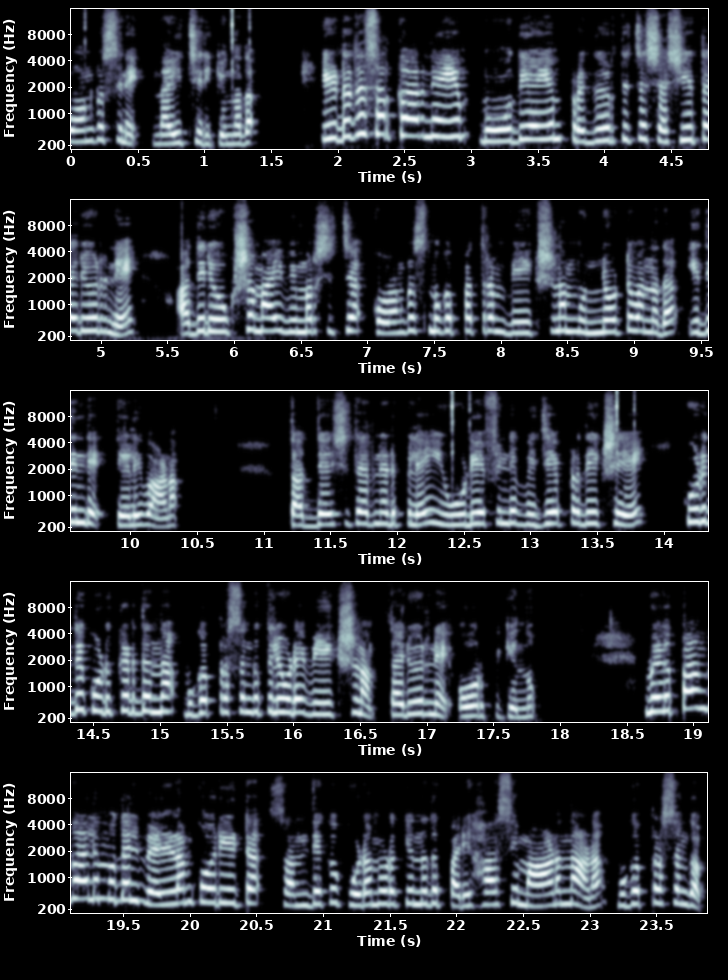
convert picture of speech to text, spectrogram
കോൺഗ്രസിനെ നയിച്ചിരിക്കുന്നത്. ഇടത് സർക്കാരിനെയും മോദിയെയും പ്രകീർത്തിച്ച ശശി തരൂരിനെ അതിരൂക്ഷമായി വിമർശിച്ച കോൺഗ്രസ് മുഖപത്രം വീക്ഷണം മുന്നോട്ട് വന്നത് ഇതിന്റെ തെളിവാണ്. തദ്ദേശ തെരഞ്ഞെടുപ്പിലെ യു ഡി എഫിന്റെ വിജയപ്രതീക്ഷയെ കുരുതി കൊടുക്കരുതെന്ന മുഖപ്രസംഗത്തിലൂടെ വീക്ഷണം തരൂരിനെ ഓർപ്പിക്കുന്നു. വെളുപ്പാങ്കാലം മുതൽ വെള്ളം കോരിയിട്ട് സന്ധ്യക്ക് കുടമുടയ്ക്കുന്നത് പരിഹാസ്യമാണെന്നാണ് മുഖപ്രസംഗം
